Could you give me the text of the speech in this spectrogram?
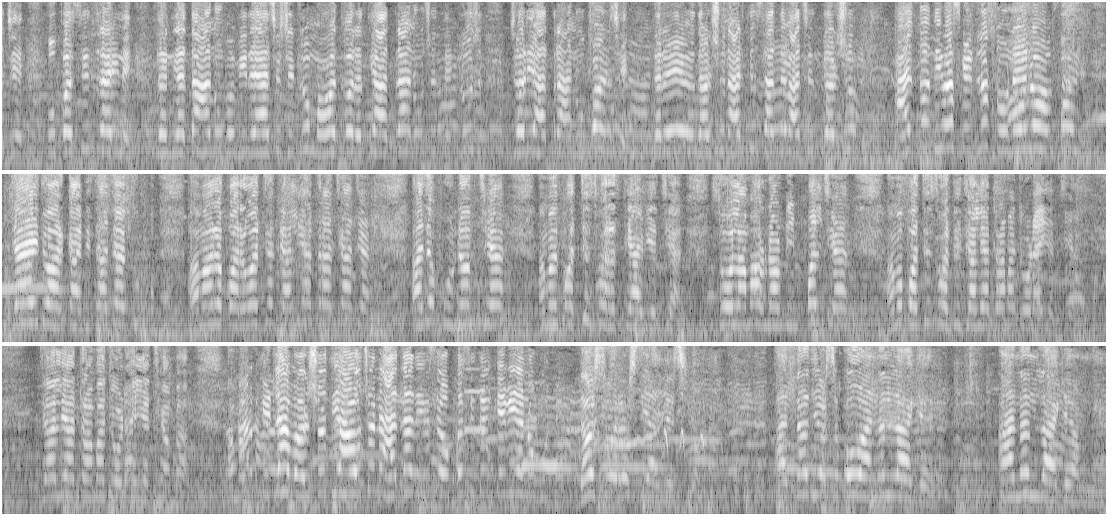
જે ઉપસ્થિત રહીને ધન્યતા અનુભવી રહ્યા છે, જેટલું મહત્વ રથયાત્રાનું છે, તેટલું જ જળયાત્રાનું પણ છે. ત્યારે દર્શનાર્થી સાથે વાતચીત કરશો. આજનો દિવસ કેટલો સોનેરો જય દ્વારકાધીશ. સાથે અમારો પર્વત છે જલયાત્રા છે આજે. આજે પૂનમ છે. અમે પચીસ વર્ષથી આવીએ છીએ. સોલ અમારું નામ ડિમ્પલ છે. અમે પચીસ વર્ષથી જલયાત્રામાં જોડાઈએ છીએ. જલયાત્રામાં જોડાઈએ છીએ અમે અમે કેટલા વર્ષોથી આવો છો ને આજના દિવસે ઉપસ્થિત કેવી અનુભૂતિ? દસ વર્ષથી આવીએ છીએ. આજના દિવસે બહુ આનંદ લાગે. આનંદ લાગે અમને.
